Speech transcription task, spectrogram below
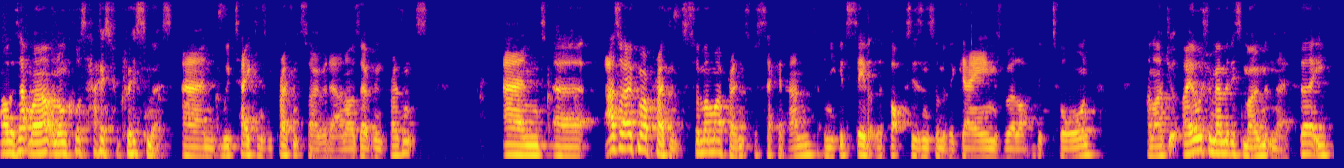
I was at my aunt and uncle's house for Christmas, and we'd taken some presents over there, and I was opening presents. And uh, as I opened my presents, some of my presents were secondhand, and you could see that the boxes and some of the games were like a bit torn. And I, I always remember this moment now, 30,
